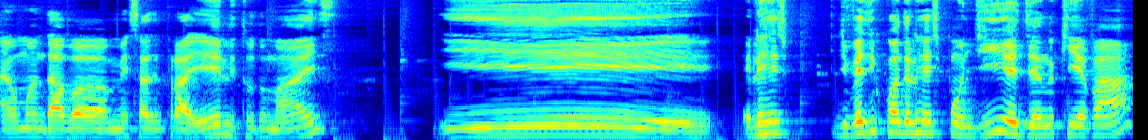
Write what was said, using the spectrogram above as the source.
Aí eu mandava mensagem pra ele e tudo mais. E. Ele de vez em quando ele respondia dizendo que ia vá.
